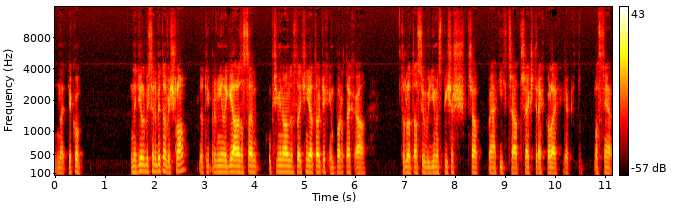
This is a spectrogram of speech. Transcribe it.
ne, jako nedělil bych se, kdyby to vyšlo do té první ligy, ale zase upřímně mám dostatečný data o těch importech a tohle to asi uvidíme spíš až třeba po nějakých třeba třech, čtyřech kolech, jak to vlastně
